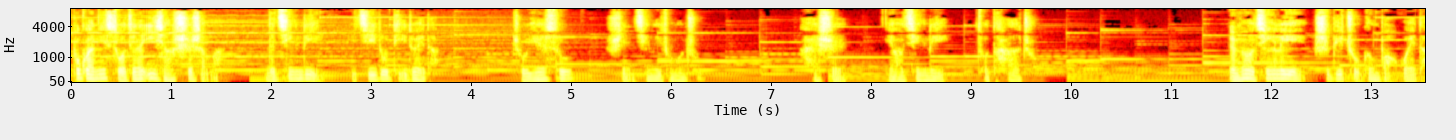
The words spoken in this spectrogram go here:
不管你所见的意象是什么，你的经历与基督敌对的，主耶稣是你经历中的主，还是你要经历做他的主？有没有经历是比主更宝贵的？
